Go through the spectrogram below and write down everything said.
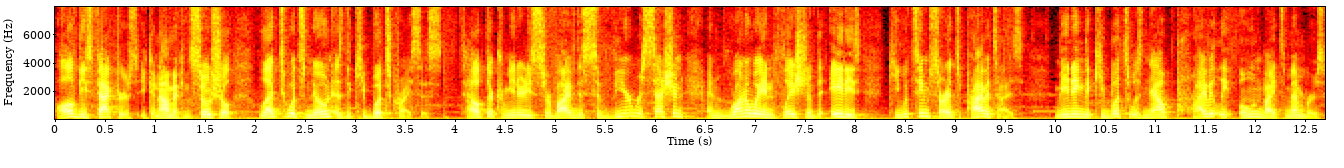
all of these factors, economic and social, led to what's known as the kibbutz crisis. To help their communities survive the severe recession and runaway inflation of the 80s, kibbutzim started to privatize, meaning the kibbutz was now privately owned by its members,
